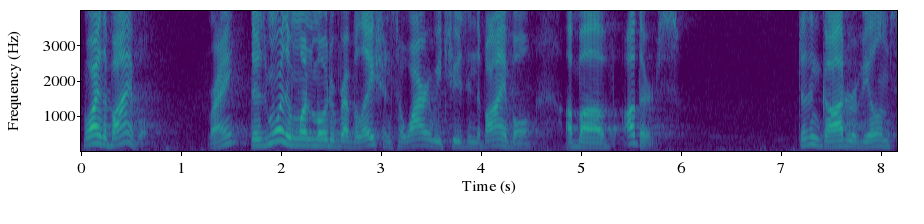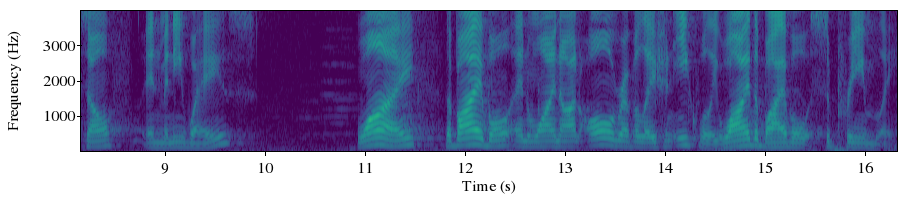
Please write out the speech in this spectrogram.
Why the Bible? Right? There's more than one mode of revelation, so why are we choosing the Bible above others? Doesn't God reveal himself in many ways? Why the Bible and why not all revelation equally? Why the Bible supremely?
